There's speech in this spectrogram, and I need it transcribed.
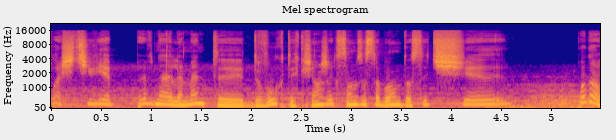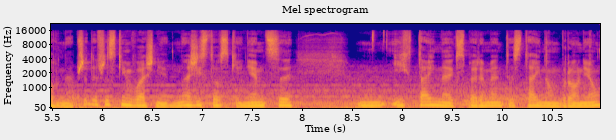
właściwie pewne elementy dwóch tych książek są ze sobą dosyć e, podobne. Przede wszystkim właśnie nazistowskie Niemcy, Mm, ich tajne eksperymenty z tajną bronią.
